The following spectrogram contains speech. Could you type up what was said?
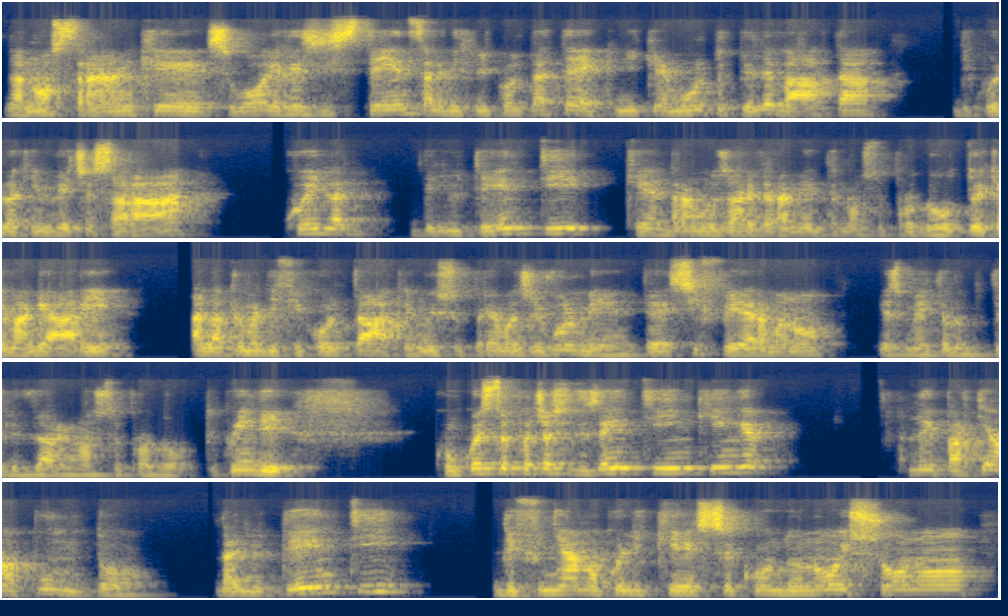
la nostra anche, se vuoi, resistenza alle difficoltà tecniche è molto più elevata di quella che invece sarà quella degli utenti che andranno a usare veramente il nostro prodotto e che magari alla prima difficoltà che noi superiamo agevolmente si fermano e smettono di utilizzare il nostro prodotto. Quindi con questo processo di design thinking noi partiamo appunto dagli utenti, definiamo quelli che secondo noi sono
